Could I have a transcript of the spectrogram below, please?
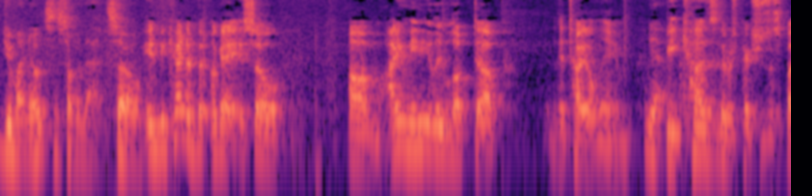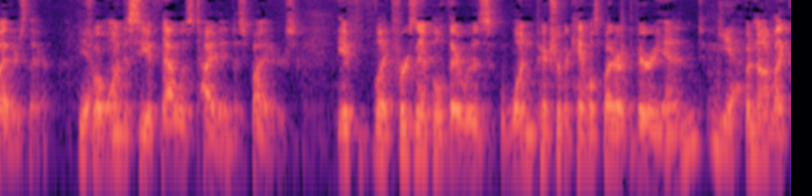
do my notes and stuff like that so It'd be kind of okay. So, um, I immediately looked up the title name Yeah. because there was pictures of spiders there. Yeah. So I wanted to see if that was tied into spiders. If, like, for example, there was one picture of a camel spider at the very end, Yeah. but not like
